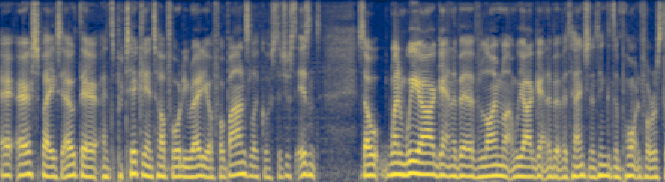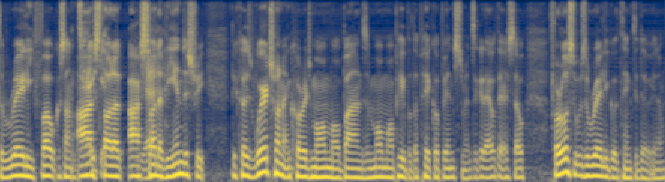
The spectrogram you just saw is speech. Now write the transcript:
air, airspace out there, and it's particularly in top 40 radio for bands like us. There just isn't. So when we are getting a bit of limelight and we are getting a bit of attention, I think it's important for us to really focus on our side of our side of the industry because we're trying to encourage more and more bands and more and more people to pick up instruments and get out there. So for us, it was a really good thing to do. You know.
